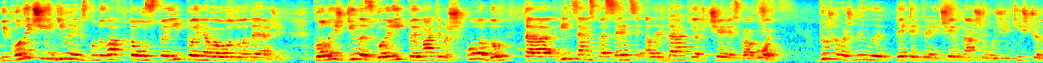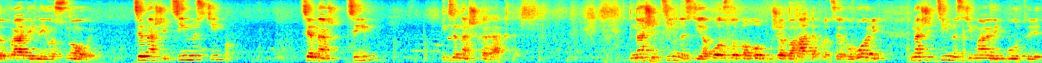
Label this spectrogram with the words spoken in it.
І коли чиє діло, як збудував, хто устоїть, той нагороду одержить. Коли ж діло згоріть, той матиме шкоду, та він сам спасеться, але так, як через вогонь. Дуже важливо декілька речей в нашому житті щодо правильної основи. Це наші цінності, це наш ціль і це наш характер. Наші цінності, апостол Павло вже багато про це говорить, наші цінності мають бути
